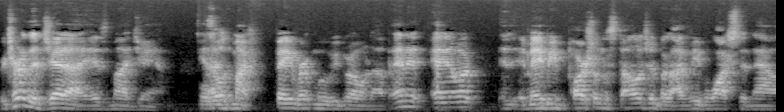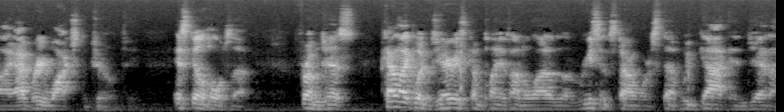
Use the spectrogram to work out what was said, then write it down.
Return of the Jedi is my jam. Is that it? was my favorite movie growing up, and it and you know what? It, it may be partial nostalgia, but I've even watched it now. Like I've rewatched the trilogy. It still holds up. From just kind of like what Jerry's complains on a lot of the recent Star Wars stuff we got in Jedi.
